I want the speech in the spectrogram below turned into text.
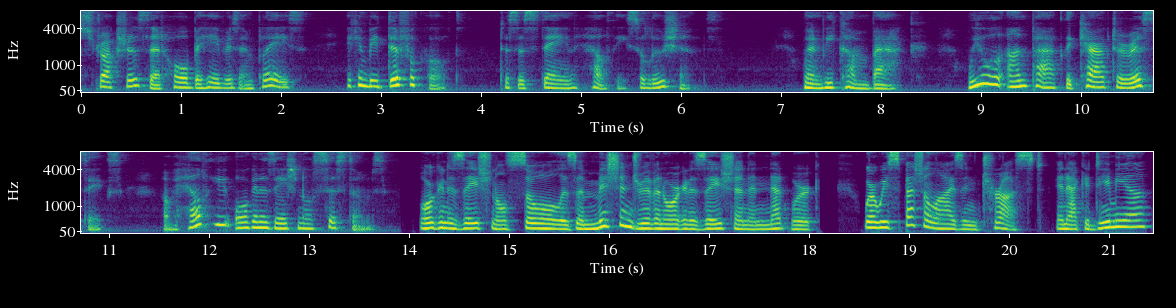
structures that hold behaviors in place, it can be difficult to sustain healthy solutions. When we come back, we will unpack the characteristics of healthy organizational systems. Organizational Soul is a mission driven organization and network where we specialize in trust in academia,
